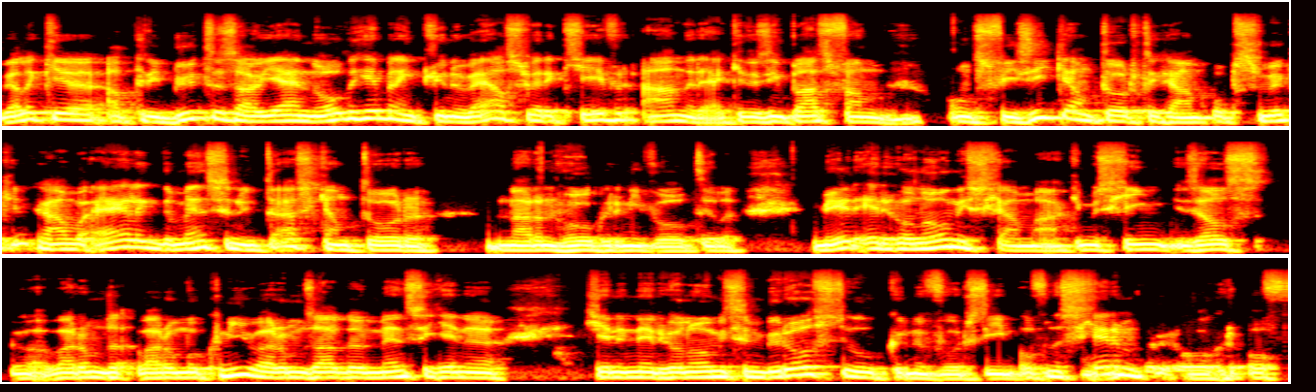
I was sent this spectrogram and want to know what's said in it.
Welke attributen zou jij nodig hebben en kunnen wij als werkgever aanreiken? Dus in plaats van ons fysiek kantoor te gaan opsmukken, gaan we eigenlijk de mensen hun thuiskantoren naar een hoger niveau tillen. Meer ergonomisch gaan maken. Misschien zelfs, waarom, waarom ook niet? Waarom zouden mensen geen, geen ergonomische bureaustoel kunnen voorzien? Of een schermverhoger? Of,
